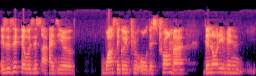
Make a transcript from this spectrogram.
It's as if there was this idea of whilst they're going through all this trauma, they're not even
